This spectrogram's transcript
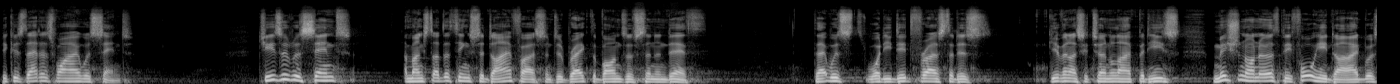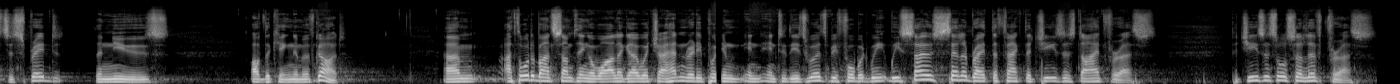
because that is why I was sent. Jesus was sent amongst other things, to die for us and to break the bonds of sin and death. That was what he did for us that has given us eternal life. But his mission on earth before he died was to spread the news of the kingdom of God. Um, I thought about something a while ago which I hadn't really put in, in, into these words before, but we, we so celebrate the fact that Jesus died for us. But Jesus also lived for us.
